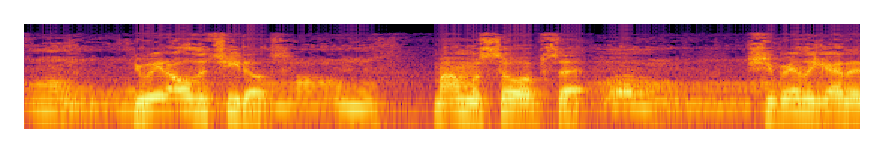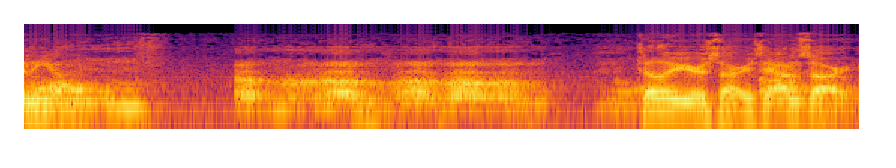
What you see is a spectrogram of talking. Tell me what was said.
You ate all the Cheetos. Mom was so upset. She barely got any of them. Tell her you're sorry. Say, I'm sorry.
